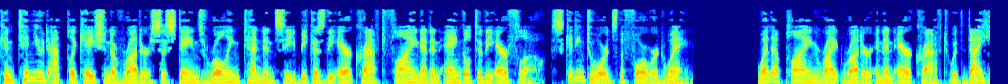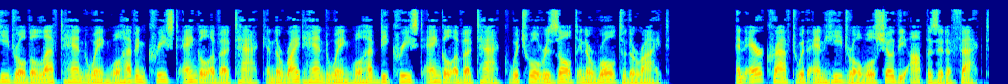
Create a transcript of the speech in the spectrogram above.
Continued application of rudder sustains rolling tendency because the aircraft flying at an angle to the airflow, skidding towards the forward wing. When applying right rudder in an aircraft with dihedral the left-hand wing will have increased angle of attack and the right-hand wing will have decreased angle of attack which will result in a roll to the right. An aircraft with anhedral will show the opposite effect.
